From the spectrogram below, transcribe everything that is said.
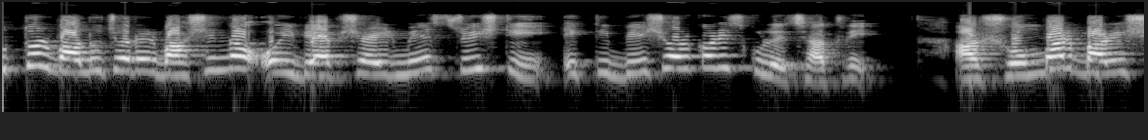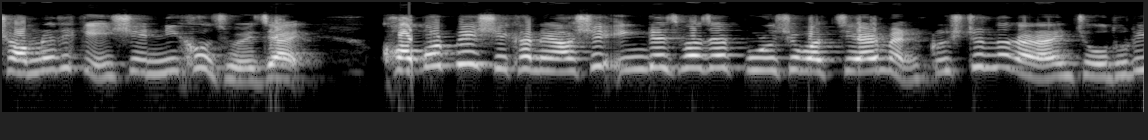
উত্তর বালুচরের বাসিন্দা ওই ব্যবসায়ীর মেয়ে সৃষ্টি একটি বেসরকারি স্কুলের ছাত্রী। আর সোমবার বাড়ির সামনে থেকেই সে নিখোঁজ হয়ে যায়। খবর পেয়ে সেখানে আসে ইংরেজবাজার পুরসভার চেয়ারম্যান কৃষ্ণেন্দ্র নারায়ণ চৌধুরী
